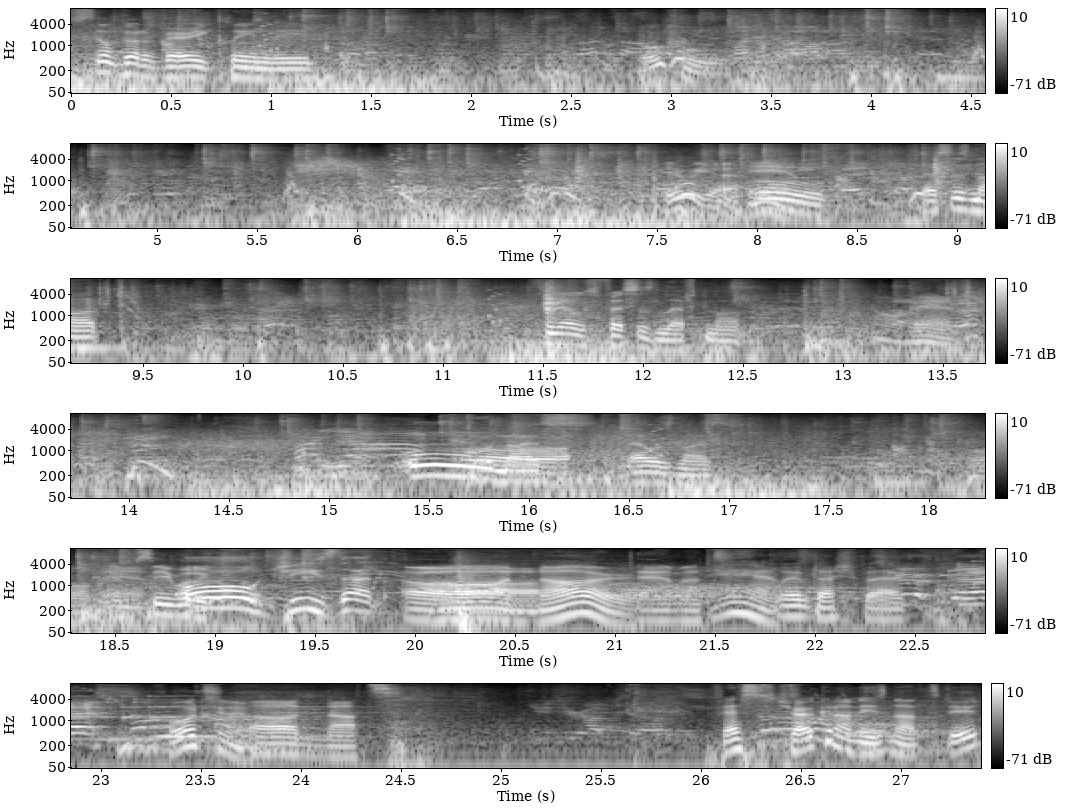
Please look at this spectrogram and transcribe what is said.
still got a very clean lead. Ooh. Here we go. Damn. Ooh, this is not. I think that was Fess's left knot. Oh man. Oh, nice. That was nice. Oh man. MC would have. Oh, jeez, that Oh, oh no. Damn it. Damn. wave dash back. Fortunate. Oh, nuts. Fess is choking on his nuts, dude.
